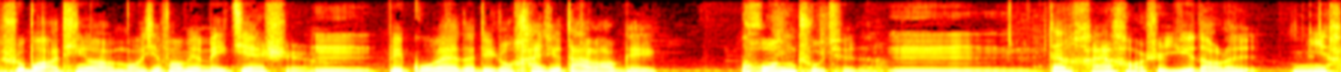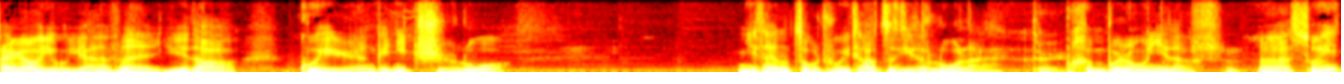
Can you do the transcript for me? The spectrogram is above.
说不好听啊，某些方面没见识，嗯被国外的这种汉学大佬给框出去的。嗯但还好是遇到了，你还要有缘分，遇到贵人给你指路，你才能走出一条自己的路来，对很不容易的。是呃，所以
